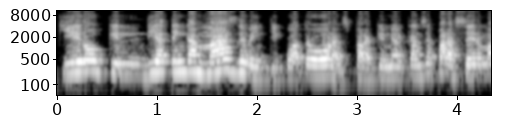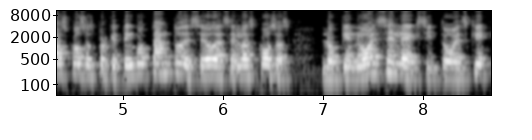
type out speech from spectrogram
quiero que el día tenga más de 24 horas para que me alcance para hacer más cosas, porque tengo tanto deseo de hacer las cosas. Lo que no es el éxito es que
